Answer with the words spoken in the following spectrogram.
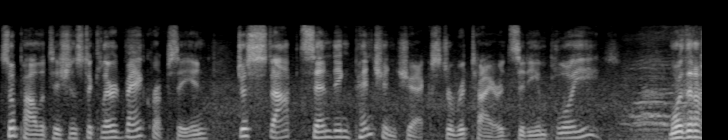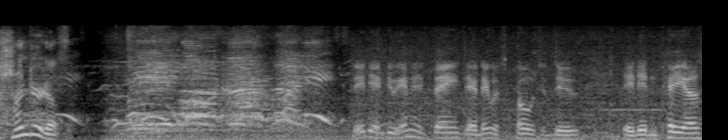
So politicians declared bankruptcy and just stopped sending pension checks to retired city employees. More than a hundred of them. They didn't do anything that they were supposed to do. They didn't pay us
